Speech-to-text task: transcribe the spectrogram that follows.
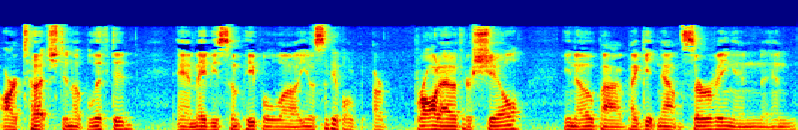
are touched and uplifted and maybe some people uh, you know some people are brought out of their shell you know by, by getting out and serving and and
